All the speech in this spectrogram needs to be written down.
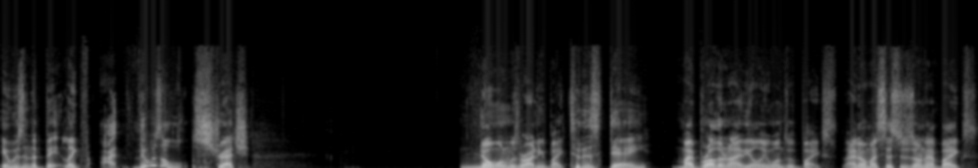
It was in the ba- like I, there was a stretch no one was riding a bike. To this day, my brother and I are the only ones with bikes. I know my sisters don't have bikes.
